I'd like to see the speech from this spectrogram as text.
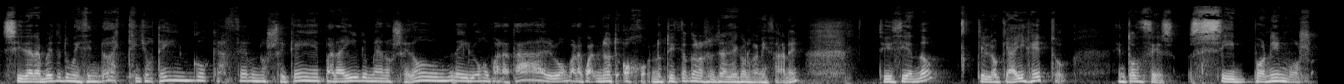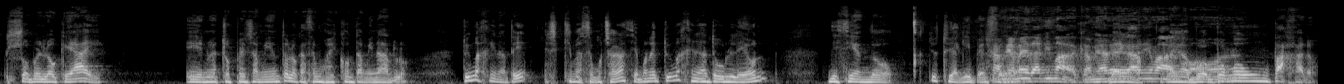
Si de repente tú me dices, no, es que yo tengo que hacer no sé qué para irme a no sé dónde y luego para tal y luego para cual. No, ojo, no estoy diciendo que no se haya que organizar, ¿eh? Estoy diciendo que lo que hay es esto. Entonces, si ponemos sobre lo que hay eh, nuestros pensamientos, lo que hacemos es contaminarlo. Tú imagínate, es que me hace mucha gracia, pone, tú imagínate un león diciendo, yo estoy aquí perfecto. Cámbiame de animal, cámbiame de animal. venga, pon- pon- pongo un pájaro.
